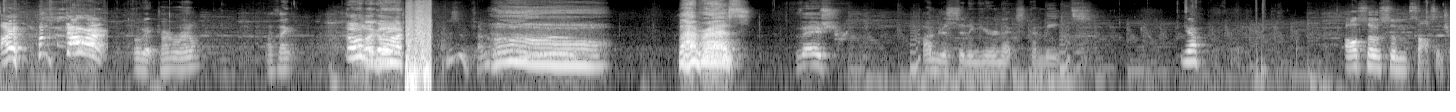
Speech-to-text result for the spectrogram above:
I stop it! Okay, turn around. I think. Oh my god! Lapras! Fish. I'm just sitting here next to meats. Yep. Also some sausage.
